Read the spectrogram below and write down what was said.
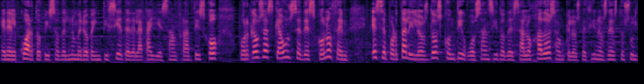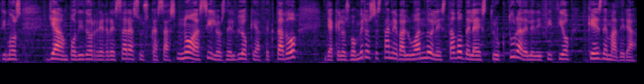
en el cuarto piso del número 27 de la calle San Francisco por causas que aún se desconocen. Ese portal y los dos contiguos han sido desalojados, aunque los vecinos de estos últimos ya han podido regresar a sus casas. No así los del bloque afectado, ya que los bomberos están evaluando el estado de la estructura del edificio, que es de madera.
